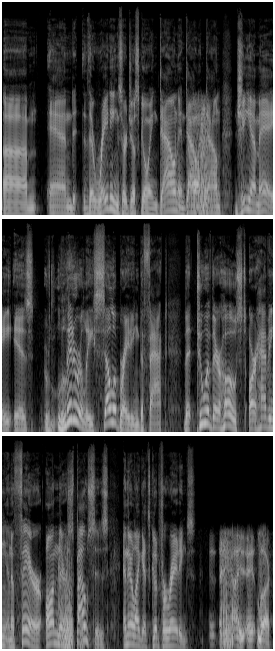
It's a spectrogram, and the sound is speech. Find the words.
Um, and the ratings are just going down and down and oh. down. GMA is literally celebrating the fact that two of their hosts are having an affair on their spouses, and they're like, it's good for ratings. I, I, look,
